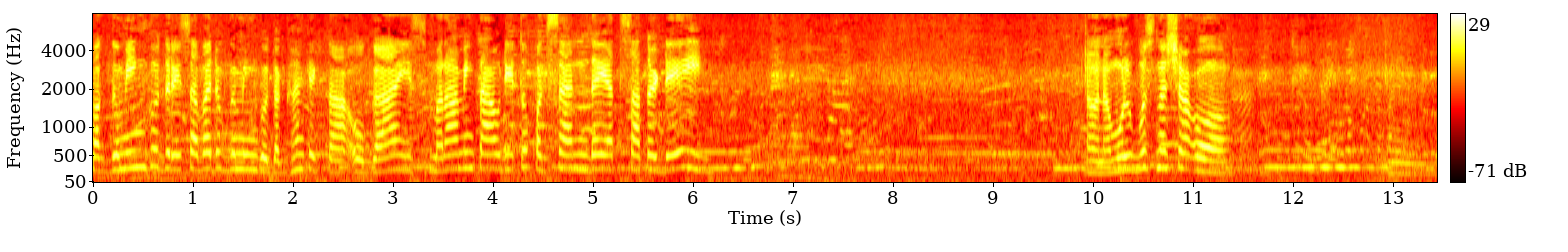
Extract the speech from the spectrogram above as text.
Pag Domingo dire, Sabado Domingo daghan kay tao, guys. Maraming tao dito pag Sunday at Saturday. Oh, namulbos na siya, oh. Hmm.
